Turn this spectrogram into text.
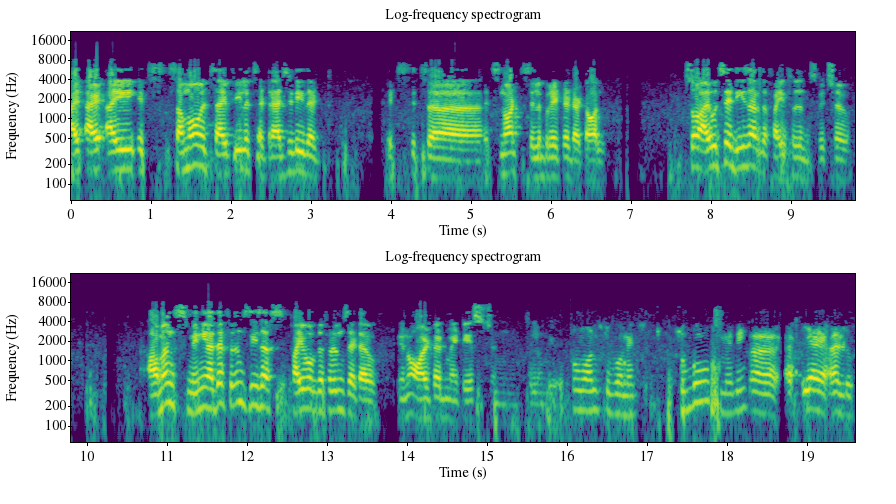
I I, I it's somehow it's I feel it's a tragedy that it's it's uh it's not celebrated at all. So I would say these are the five films which have amongst many other films, these are five of the films that have you know altered my taste in film viewing. Who wants to go next? Subbu, maybe? Uh, uh, yeah, yeah, I'll do.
